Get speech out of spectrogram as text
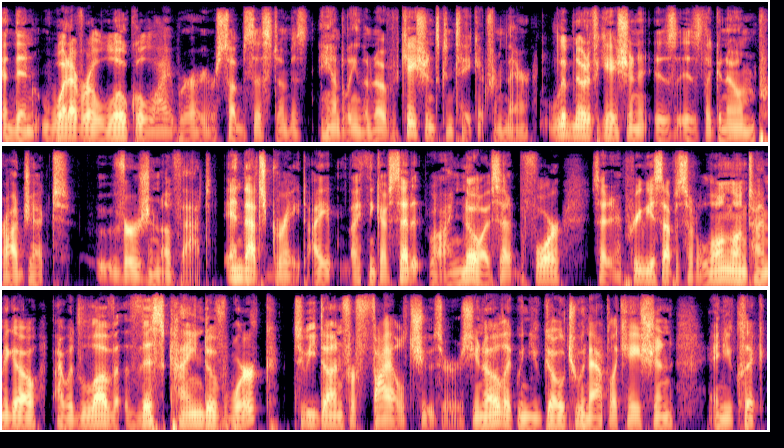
And then whatever local library or subsystem is handling the notifications can take it from there. Libnotification is, is the GNOME project version of that. And that's great. I, I think I've said it, well, I know I've said it before, said in a previous episode a long, long time ago. I would love this kind of work to be done for file choosers. You know, like when you go to an application and you click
